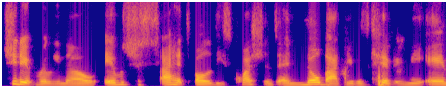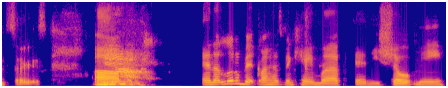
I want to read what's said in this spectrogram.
She didn't really know. It was just i had all of these questions and nobody was giving me answers. Um, yeah. and a little bit my husband came up and he showed me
